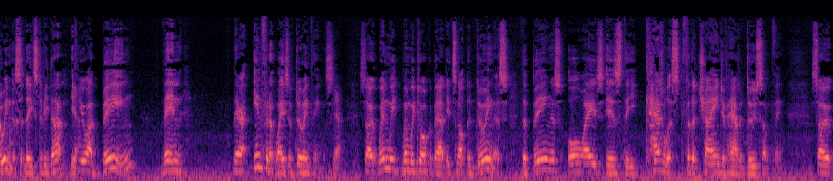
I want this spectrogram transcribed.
doingness that needs to be done. If Yeah. you are being, then there are infinite ways of doing things. Yeah. So when we when we talk about it's not the doingness, the beingness always is the catalyst for the change of how to do something. So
